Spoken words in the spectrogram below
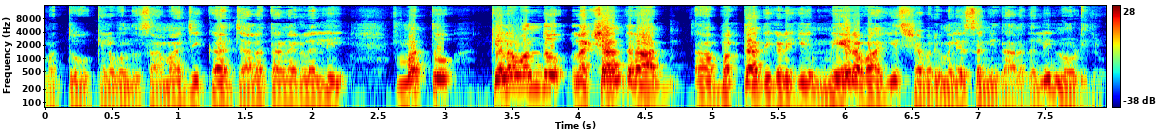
ಮತ್ತು ಕೆಲವೊಂದು ಸಾಮಾಜಿಕ ಜಾಲತಾಣಗಳಲ್ಲಿ ಮತ್ತು ಕೆಲವೊಂದು ಲಕ್ಷಾಂತರ ಭಕ್ತಾದಿಗಳಿಗೆ ನೇರವಾಗಿ ಶಬರಿಮಲೆ ಸನ್ನಿಧಾನದಲ್ಲಿ ನೋಡಿದರು.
